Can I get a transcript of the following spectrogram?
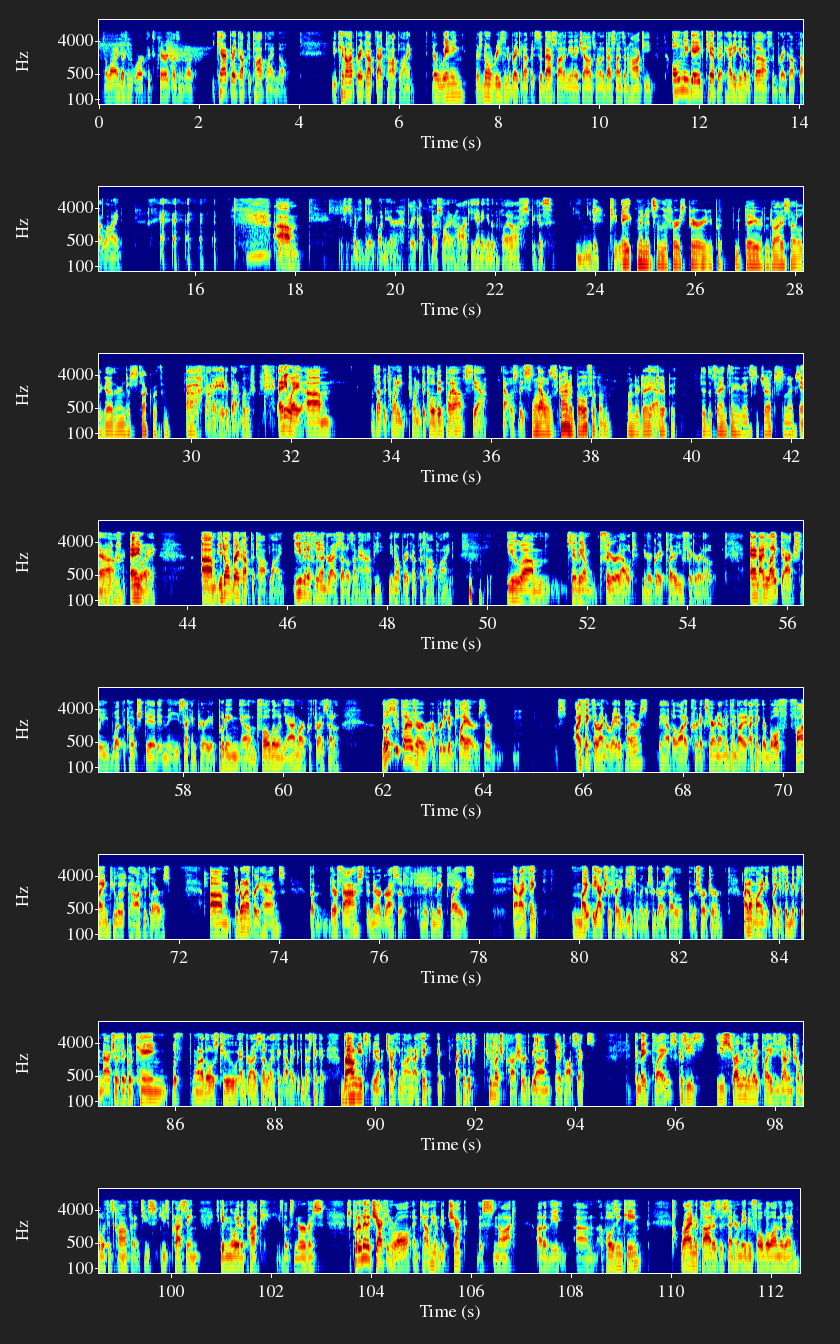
The line doesn't work. It's clear it doesn't work. You can't break up the top line though. You cannot break up that top line. They're winning. There's no reason to break it up. It's the best line in the NHL. It's one of the best lines in hockey. Only Dave Tippett heading into the playoffs would break up that line. um, which is what he did one year, break up the best line in hockey heading into the playoffs because he needed to. eight minutes in the first period, he put McDavid and Draisaitl together and just stuck with them. Oh God, I hated that move. Anyway, um, was that the 2020 the COVID playoffs? Yeah, that was the Well, that it was was kind of both of them under Dave Yeah. Tippett. Did the same thing against the Jets the next year. yeah. Anyway, um, you don't break up the top line, even if Leon Draisaitl unhappy. You don't break up the top line. you um, say, Leon, figure it out. You're a great player. You figure it out. And I liked actually what the coach did in the second period, putting um, Foegele and Janmark with Draisaitl. Those two players are are pretty good players. They're, I think they're underrated players. They have a lot of critics here in Edmonton, but I, I think they're both fine two-way hockey players. Um, they don't have great hands, but they're fast and they're aggressive and they can make plays. And I think might be actually fairly decent wingers for Draisaitl in the short term. I don't mind like if they mixed and matched if they put Kane with one of those two and Draisaitl, I think that might be the best ticket. Brown needs to be on a checking line. I think it I think it's too much pressure to be on in the top six to make plays because he's he's struggling to make plays. He's having trouble with his confidence. He's he's pressing. He's giving away the puck. He looks nervous. Just put him in a checking role and tell him to check the snot out of the um, opposing team. Ryan McLeod is the center, maybe Foegele on the wing,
